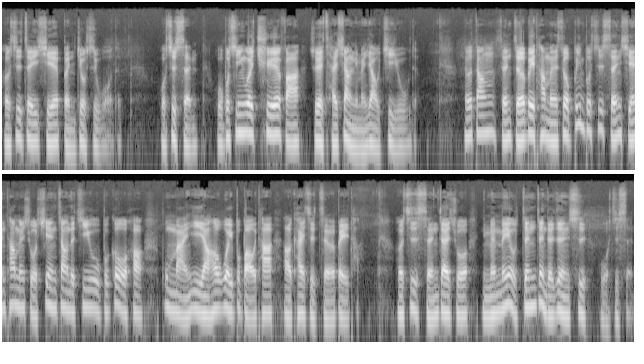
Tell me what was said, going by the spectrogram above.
而是这一些本就是我的。我是神。”我不是因为缺乏，所以才向你们要祭物的。而当神责备他们的时候，并不是神嫌他们所献上的祭物不够好、不满意，然后喂不饱他，而开始责备他，而是神在说：你们没有真正的认识我是神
